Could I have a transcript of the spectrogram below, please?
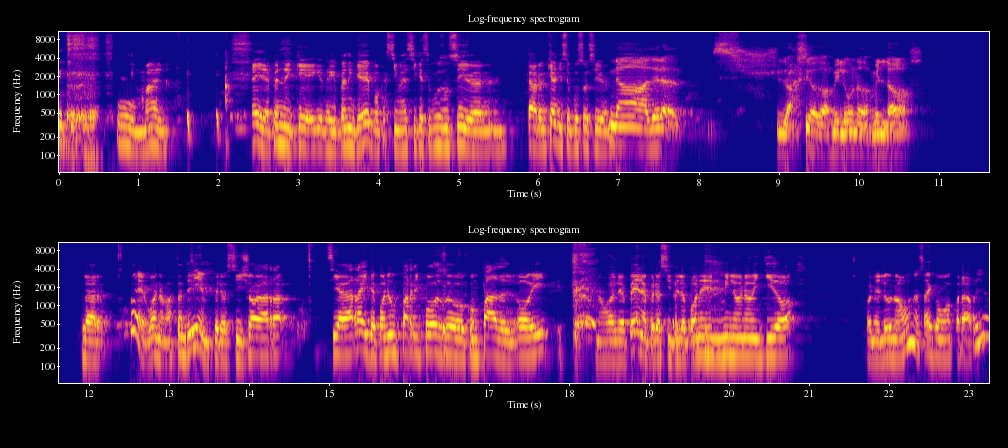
Uh, mal. Ey, depende en qué, de- depende en qué época. Si me decís que se puso un ciber. Claro, ¿en qué año se puso el ciber? No, ya era. Ha sido 2001, 2002. Claro. Eh, bueno, bastante bien, pero si yo agarra, si agarra y te pone un parripollo con paddle hoy, no vale la pena, pero si te lo pones en 1992, con el 1 a 1, ¿sabes cómo va para arriba?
